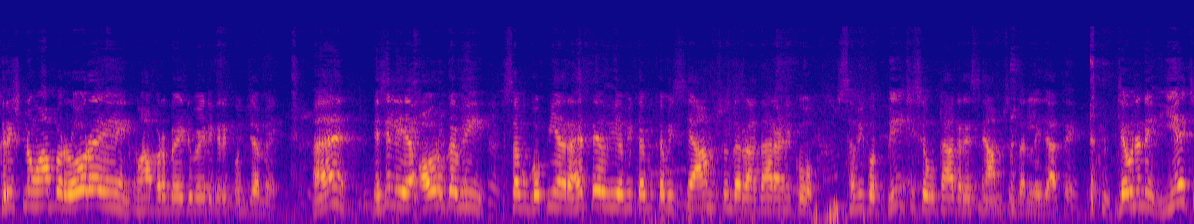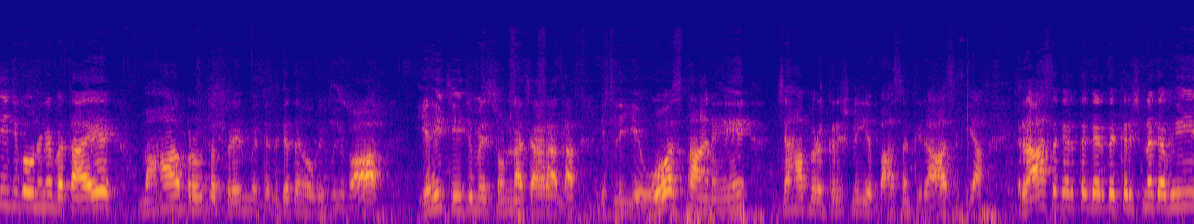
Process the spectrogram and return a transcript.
कृष्ण वहाँ पर रो रहे हैं, वहाँ पर बैठ बैठ कर कुंज में, हैं? इसलिए और कभी सब गोपियाँ रहते हुए अभी कभी कभी श्याम सुंदर राधा रानी को सभी को बीच से उठा कर श्याम सुंदर ले जाते हैं। जब उन्होंने ये चीज़ को उन्होंने बताए, महाप्रभु तो प्रेम में गदगद हो गई बोले, वाह, यही चीज़ मैं सुनना चाह रहा था। इसलिए ये वो स्थान है जहाँ पर कृष्ण ये बासंती रास किया। रास करते करते कृष्ण कभी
